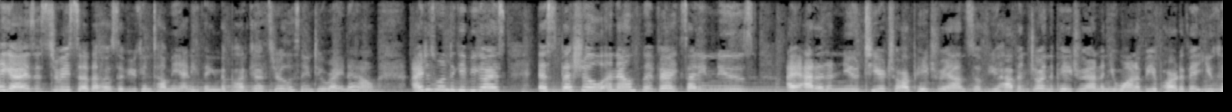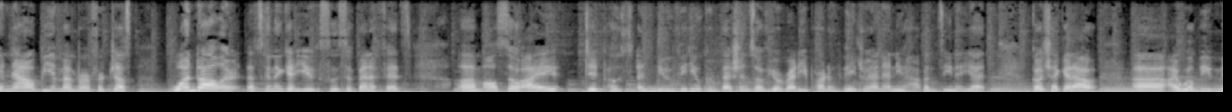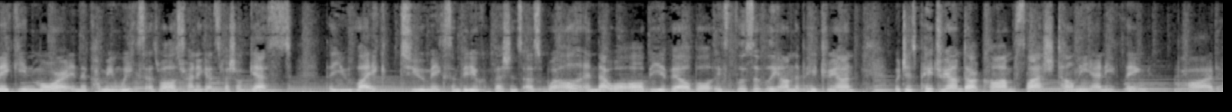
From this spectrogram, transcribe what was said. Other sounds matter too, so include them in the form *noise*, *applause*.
Hey guys, it's Teresa, the host of You Can Tell Me Anything, the podcast you're listening to right now. I just wanted to give you guys a special announcement, very exciting news. I added a new tier to our Patreon, so if you haven't joined the Patreon and you want to be a part of it, you can now be a member for just $1. That's going to get you exclusive benefits um, also, I did post a new video confession, so if you're already part of Patreon and you haven't seen it yet, go check it out. Uh, I will be making more in the coming weeks, as well as trying to get special guests that you like to make some video confessions as well, and that will all be available exclusively on the Patreon, which is patreon.com slash tellmeanythingpod.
